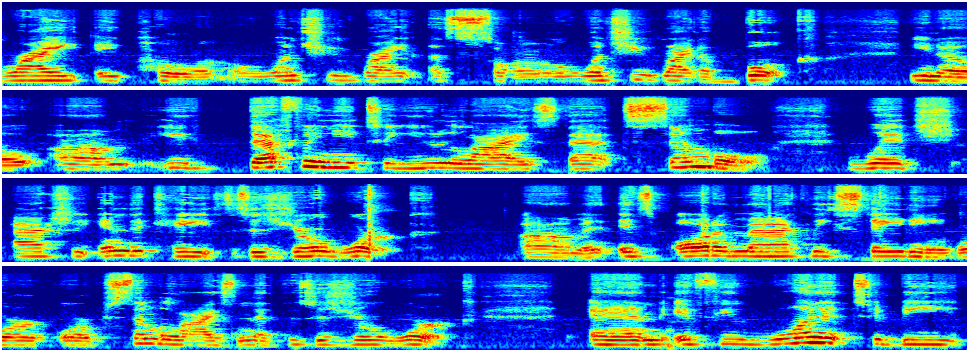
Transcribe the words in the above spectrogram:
write a poem, or once you write a song, or once you write a book you know, um, you definitely need to utilize that symbol, which actually indicates this is your work. Um, it's automatically stating or, or symbolizing that this is your work. And if you want it to be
